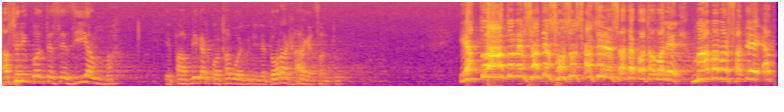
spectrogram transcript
শাশুড়ি বলতেছে, জি আম্মা। এ পাবলিক আর কথা বলবি না, দরা খাওয়া গেছেন তো। এত আদবের সাথে শ্বশুর শাশুড়ের সাথে কথা বলে, মা বাবার সাথে এত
